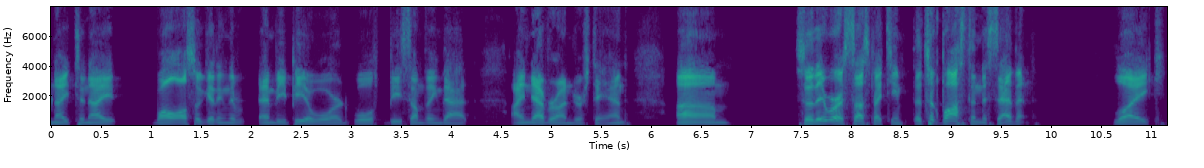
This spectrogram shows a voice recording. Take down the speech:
night to night while also getting the MVP award will be something that I never understand. Um, so they were a suspect team that took Boston to seven. Like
